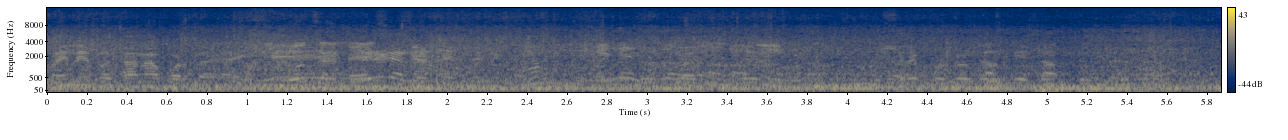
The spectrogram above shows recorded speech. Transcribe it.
पहले बताना पड़ता है। फोटोग्राफ के हिसाब से होता है।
